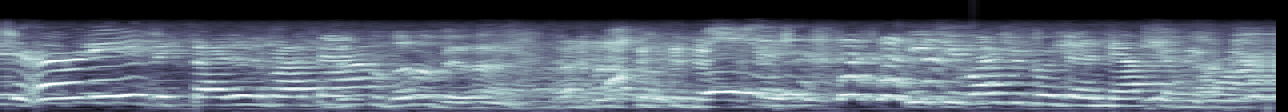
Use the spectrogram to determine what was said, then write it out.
much, you, Ernie? He's excited about Just a little bit, huh? Gigi, why don't you go get a napkin we want?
